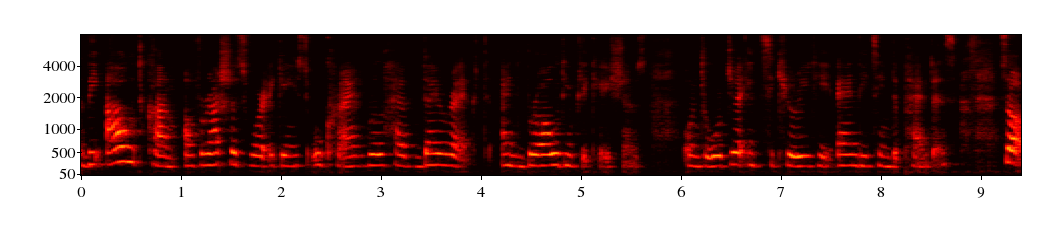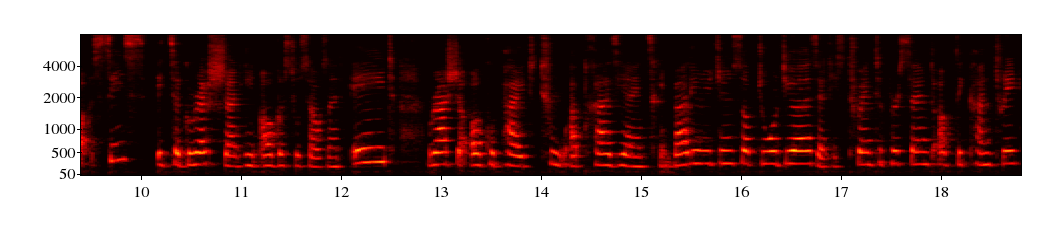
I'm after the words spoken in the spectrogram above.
the outcome of Russia's war against Ukraine will have direct and broad implications on Georgia, its security and its independence. So since its aggression in August 2008, Russia occupied two Abkhazia and Tskhinvali regions of Georgia, that is 20% of the country.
